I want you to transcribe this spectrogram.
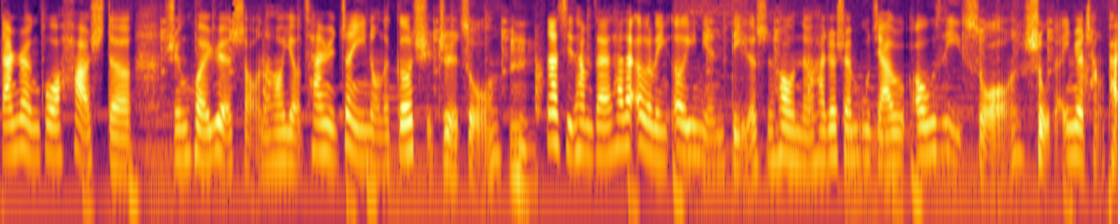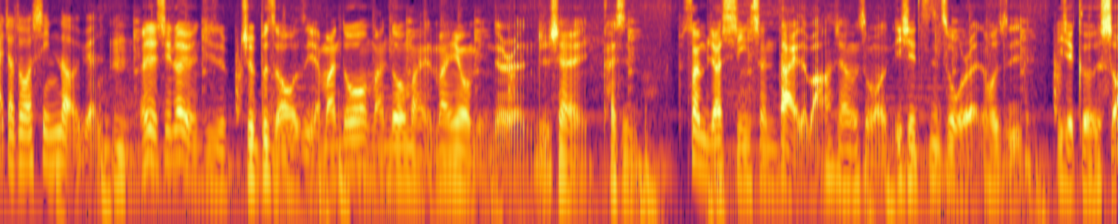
担任过 Hush 的巡回乐手，然后有参与郑怡农的歌曲制作。嗯，那其实他们在他在二零二一年底的时候呢，他就宣布加入 OZ 所属的音乐厂牌，叫做新乐园。嗯，而且新乐园其实就不止 OZ，蛮多蛮多蛮蛮有名的人，就现在开始。算比较新生代的吧，像什么一些制作人或者一些歌手，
